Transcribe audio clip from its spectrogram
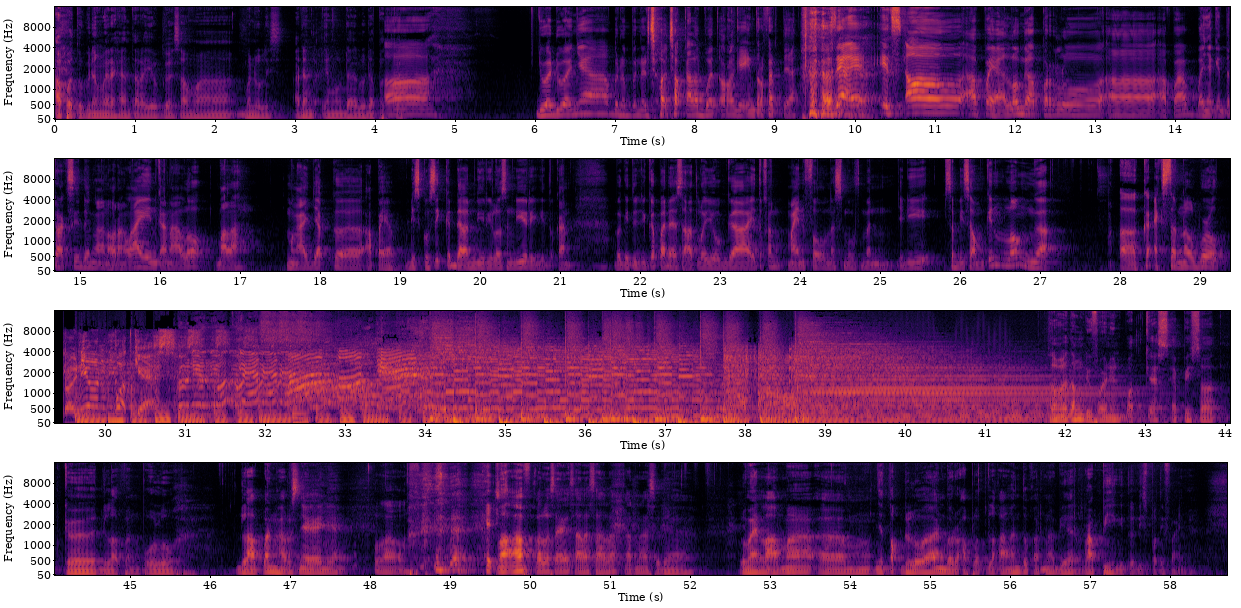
Apa tuh benang merah antara yoga sama menulis? Ada nggak yang udah lu dapat? Eh, dua-duanya bener-bener cocok kalau buat orang yang introvert ya. Maksudnya eh, it's all apa ya, lo nggak perlu eh, apa banyak interaksi dengan orang lain karena lo malah mengajak ke apa ya diskusi ke dalam diri lo sendiri gitu kan. Begitu juga pada saat lo yoga itu kan mindfulness movement. Jadi sebisa mungkin lo nggak eh, ke external world Reunion Podcast. Selamat datang di Foreign Podcast episode ke-88 harusnya ya ini ya. Wow. Maaf kalau saya salah-salah karena sudah lumayan lama em, nyetok duluan baru upload belakangan tuh karena biar rapi gitu di Spotify-nya.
